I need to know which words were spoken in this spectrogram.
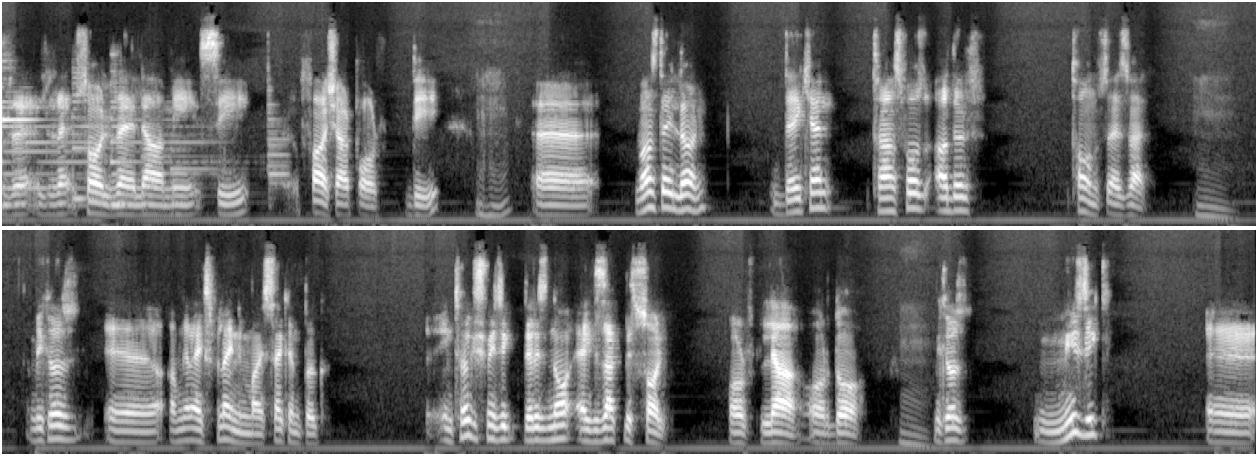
re, re, sol, re, la, mi, si, fa sharp or D. Mhm. Uh, once they learn, they can transpose other tones as well. Mm. Because uh, I'm gonna explain in my second book. In Turkish music, there is no exactly sol or la or do Mm. because music uh,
